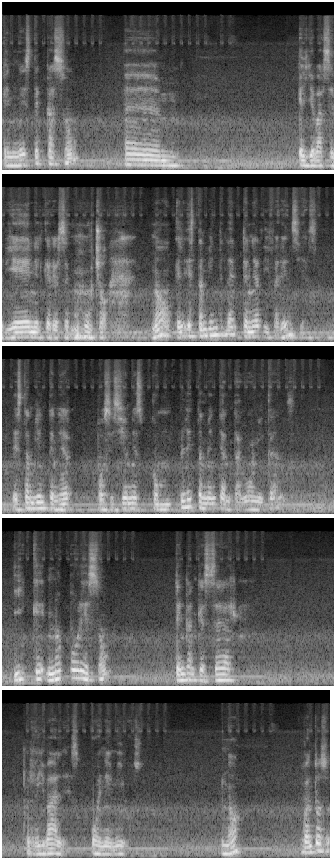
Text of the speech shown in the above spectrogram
en este caso, em, el llevarse bien, el quererse mucho. No, es también tener, tener diferencias, es también tener posiciones completamente antagónicas y que no por eso tengan que ser rivales o enemigos. ¿No? ¿Cuántos,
